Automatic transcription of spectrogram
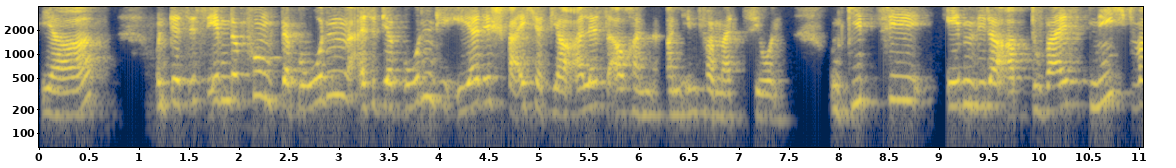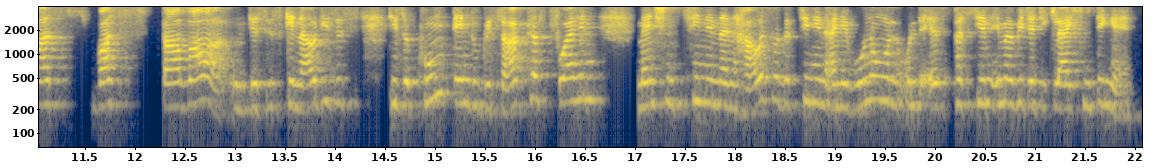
Ja, und das ist eben der Punkt. Der Boden, also der Boden, die Erde speichert ja alles auch an, an Information und gibt sie eben wieder ab. Du weißt nicht, was, was da war. Und das ist genau dieses, dieser Punkt, den du gesagt hast vorhin. Menschen ziehen in ein Haus oder ziehen in eine Wohnung und, und es passieren immer wieder die gleichen Dinge.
